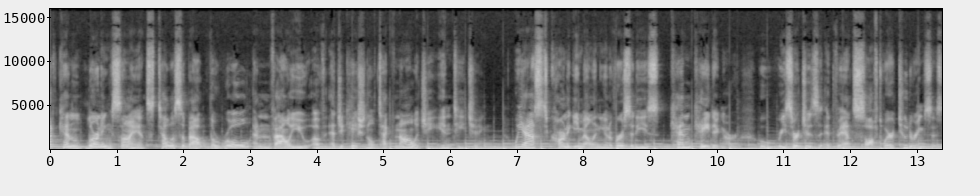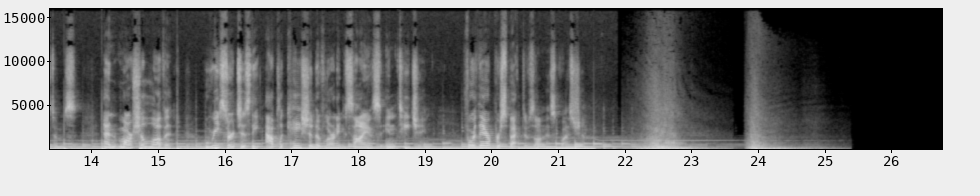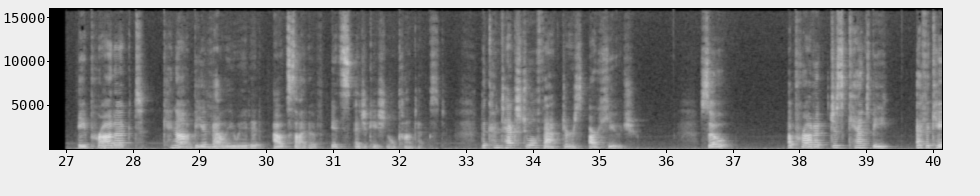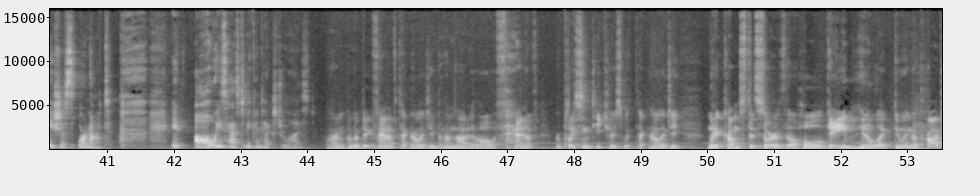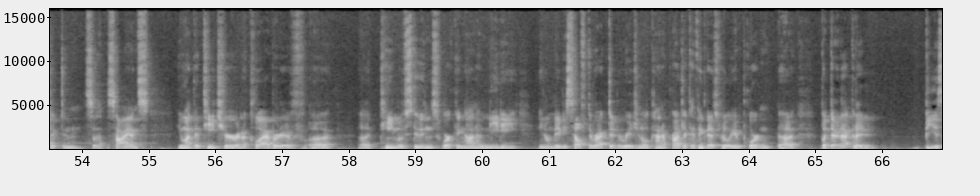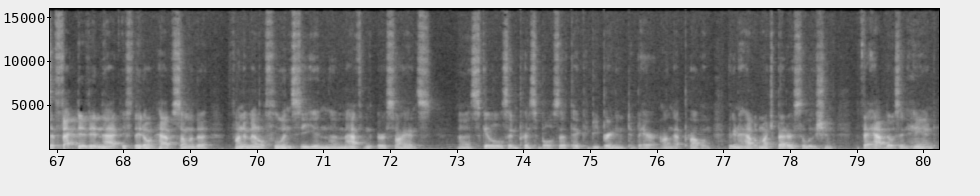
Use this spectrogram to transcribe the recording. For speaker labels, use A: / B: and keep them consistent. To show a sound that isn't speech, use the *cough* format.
A: what can learning science tell us about the role and value of educational technology in teaching? We asked Carnegie Mellon University's Ken Koedinger, who researches advanced software tutoring systems, and Marsha Lovett, who researches the application of learning science in teaching, for their perspectives on this question.
B: A product cannot be evaluated outside of its educational context. The contextual factors are huge. So a product just can't be efficacious or not. *laughs* it always has to be contextualized.
C: I'm, I'm a big fan of technology, but I'm not at all a fan of replacing teachers with technology. When it comes to sort of the whole game, you know, like doing a project in science, you want the teacher and a collaborative uh, uh, team of students working on a meaty, you know, maybe self-directed, original kind of project. I think that's really important. Uh, but they're not going to be as effective in that if they don't have some of the fundamental fluency in the math or science uh, skills and principles that they could be bringing to bear on that problem. They're going to have a much better solution if they have those in hand.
